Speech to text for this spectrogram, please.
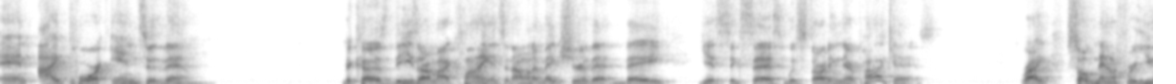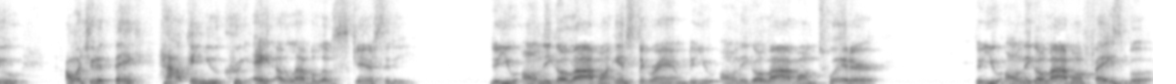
and I pour into them because these are my clients, and I want to make sure that they get success with starting their podcast. Right. So now for you, I want you to think how can you create a level of scarcity? Do you only go live on Instagram? Do you only go live on Twitter? Do you only go live on Facebook?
